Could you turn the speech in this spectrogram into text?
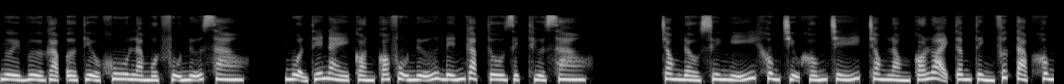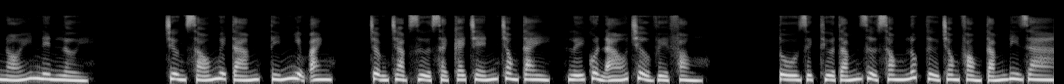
Người vừa gặp ở tiểu khu là một phụ nữ sao? Muộn thế này còn có phụ nữ đến gặp tô dịch thừa sao? Trong đầu suy nghĩ không chịu khống chế, trong lòng có loại tâm tình phức tạp không nói nên lời. chương 68, tín nhiệm anh. Chậm chạp rửa sạch cái chén trong tay, lấy quần áo trở về phòng. Tô dịch thừa tắm rửa xong lúc từ trong phòng tắm đi ra,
